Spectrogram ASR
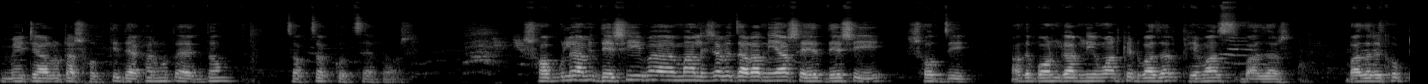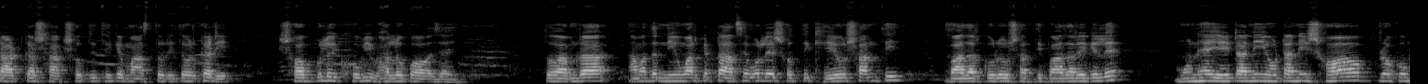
মেটে আলুটা সত্যি দেখার মতো একদম চকচক করছে একেবারে। সবগুলো আমি দেশি বা- মাল হিসাবে যারা নিয়ে আসে দেশি সবজি আমাদের বনগাঁ নিউ মার্কেট বাজার ফেমাস বাজার। বাজারে খুব টাটকা শাক সবজি থেকে মাছ তরি তরকারি, সবগুলোই খুবই ভালো পাওয়া যায়। তো আমরা, আমাদের নিউ মার্কেটটা আছে বলে সত্যি খেয়েও শান্তি, বাজার করেও শান্তি। বাজারে গেলে মনে হয় এটা নিয়ে, ওটা নিয়ে সব রকম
